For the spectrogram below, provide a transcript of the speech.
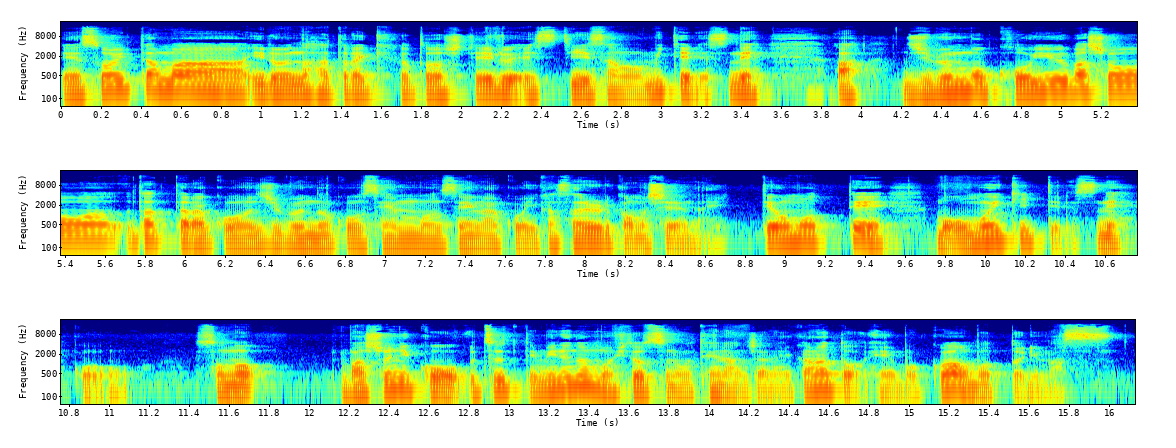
えーそういったまあいろんな働き方をしている ST さんを見てですねあ自分もこういう場所だったらこう自分のこう専門性がこう生かされるかもしれないって思ってもう思い切ってですねこうその場所にこう移ってみるのも一つの手なんじゃないかなと、えー僕は思っております。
